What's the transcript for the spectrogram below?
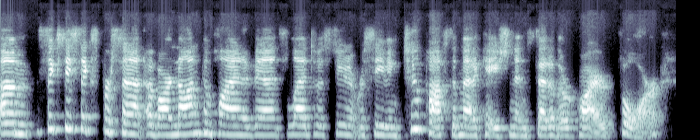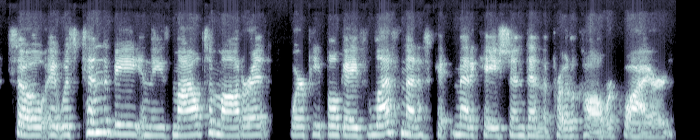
66% um, of our non-compliant events led to a student receiving two puffs of medication instead of the required four. So it was tend to be in these mild to moderate where people gave less medica medication than the protocol required.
